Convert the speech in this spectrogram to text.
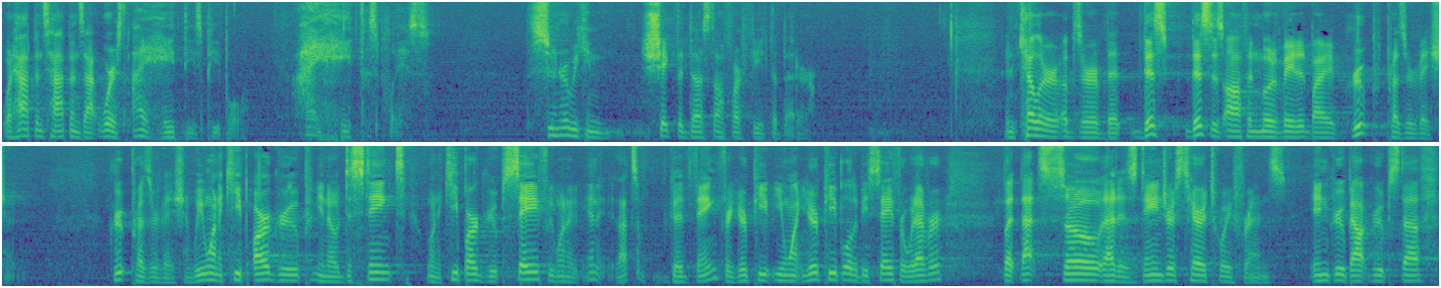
what happens, happens. At worst, I hate these people. I hate this place. The sooner we can shake the dust off our feet, the better. And Keller observed that this, this is often motivated by group preservation. Group preservation. We want to keep our group, you know, distinct. We want to keep our group safe. We want to, that's a good thing for your people. You want your people to be safe or whatever. But that's so, that is dangerous territory, friends. In group, out group stuff.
